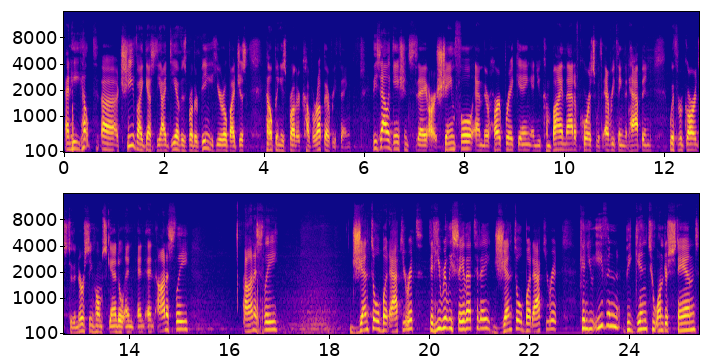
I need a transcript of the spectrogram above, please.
and he helped uh, achieve, I guess, the idea of his brother being a hero by just helping his brother cover up everything. These allegations today are shameful and they're heartbreaking, and you combine that, of course, with everything that happened with regards to the nursing home scandal, and and and honestly, honestly gentle but accurate. Did he really say that today? Gentle but accurate. Can you even begin to understand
